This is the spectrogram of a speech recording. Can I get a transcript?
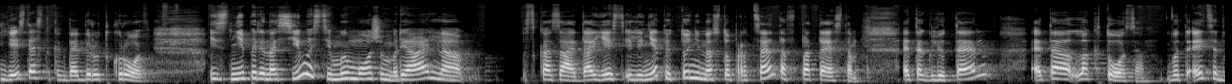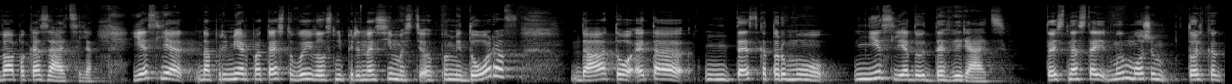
Есть тесты, когда берут кровь. Из непереносимости мы можем реально сказать, да, есть или нет, и то не на 100% по тестам. Это глютен, это лактоза. Вот эти два показателя. Если, например, по тесту выявилась непереносимость э, помидоров, да, то это тест, которому не следует доверять. То есть мы можем только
